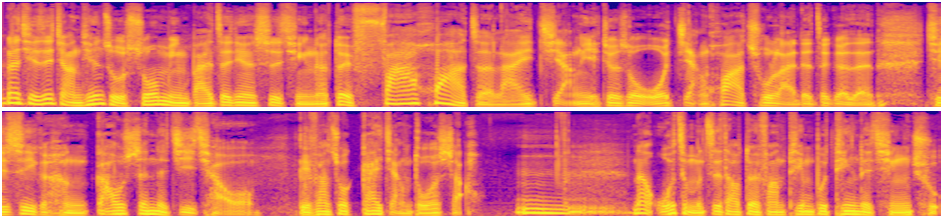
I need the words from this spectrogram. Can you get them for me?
那其实讲清楚、说明白这件事情呢，对发话者来讲，也就是说我讲话出来的这个人，其实是一个很高深的技巧哦。比方说，该讲多少。嗯，那我怎么知道对方听不听得清楚？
